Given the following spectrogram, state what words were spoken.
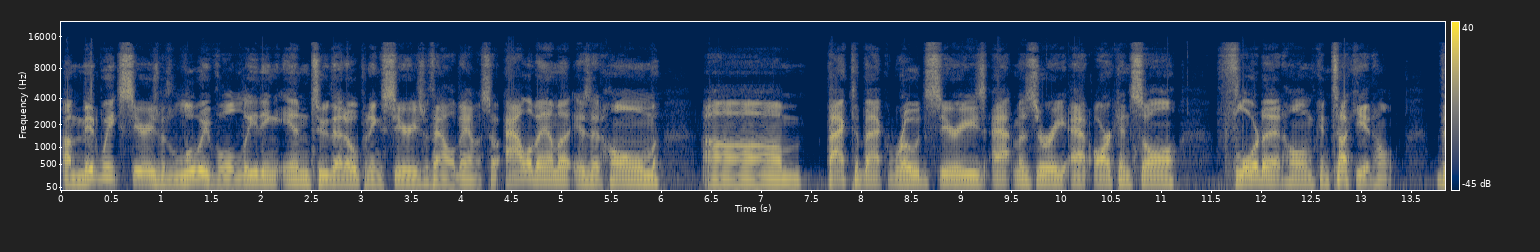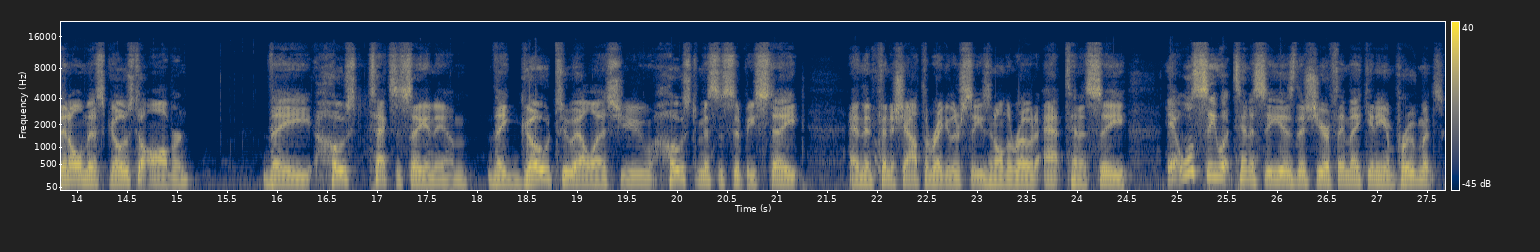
a midweek series with Louisville leading into that opening series with Alabama. So Alabama is at home, um, back-to-back road series at Missouri, at Arkansas, Florida at home, Kentucky at home. Then Ole Miss goes to Auburn. They host Texas A&M. They go to LSU, host Mississippi State, and then finish out the regular season on the road at Tennessee. Yeah, we'll see what Tennessee is this year if they make any improvements.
